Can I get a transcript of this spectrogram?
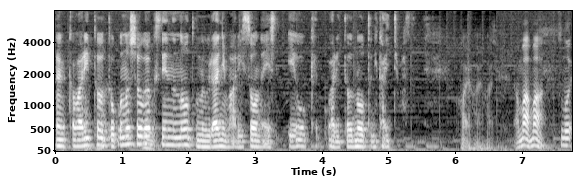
なんか割とどこの小学生のノートの裏にもありそうな絵絵を割とノートに書いてます。はいはいはい。あまあまあその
